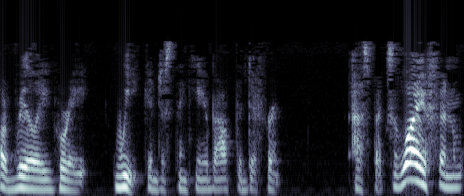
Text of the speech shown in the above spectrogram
a really great week? And just thinking about the different aspects of life. And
